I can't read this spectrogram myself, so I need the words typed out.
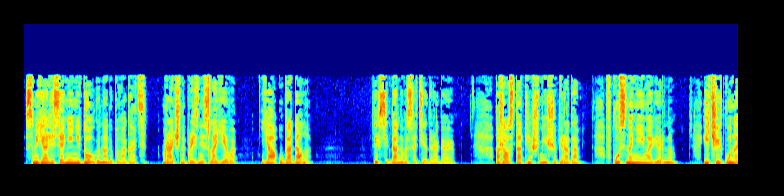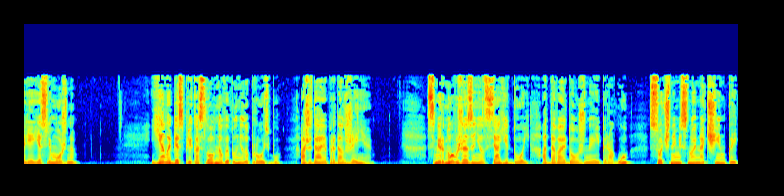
Смеялись они недолго, надо полагать, мрачно произнесла Ева. Я угадала? Ты всегда на высоте, дорогая. Пожалуйста, отрежь мне еще пирога. Вкусно неимоверно и чайку налей, если можно». Ева беспрекословно выполнила просьбу, ожидая продолжения. Смирнов же занялся едой, отдавая должное и пирогу с сочной мясной начинкой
